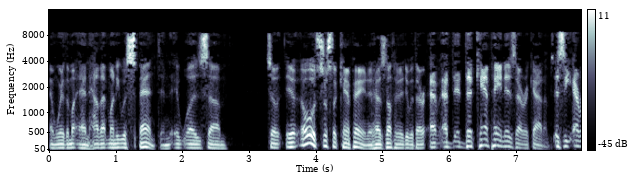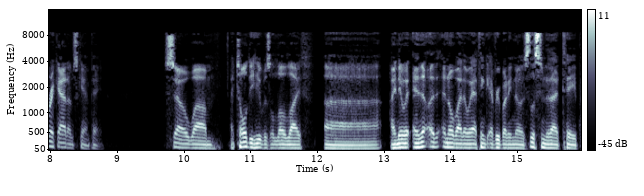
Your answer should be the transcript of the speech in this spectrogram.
and where the and how that money was spent. And it was, um, so, it, oh, it's just a campaign. It has nothing to do with Eric. Uh, the, the campaign is Eric Adams. It's the Eric Adams campaign. So, um, I told you he was a low life. Uh, I knew it. And, uh, and oh, by the way, I think everybody knows. Listen to that tape.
